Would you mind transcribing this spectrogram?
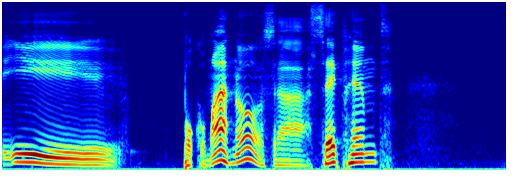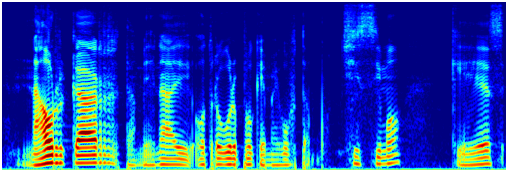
Y poco más, ¿no? O sea, Segment, Naurkar, también hay otro grupo que me gusta muchísimo, que es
